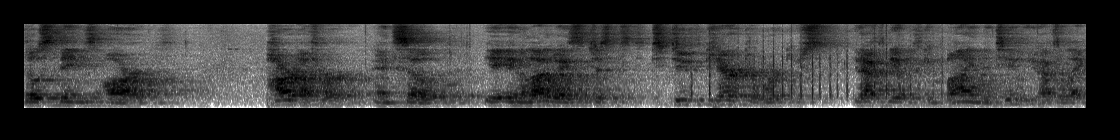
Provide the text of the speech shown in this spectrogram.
those things are part of her. And so, in a lot of ways, just to do character work, you, you have to be able to combine the two. You have to, like,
